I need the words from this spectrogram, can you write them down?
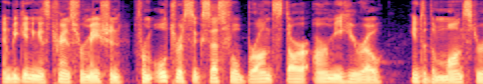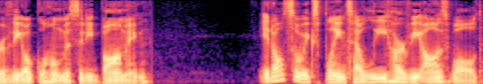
and beginning his transformation from ultra successful Bronze Star Army hero into the monster of the Oklahoma City bombing. It also explains how Lee Harvey Oswald,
